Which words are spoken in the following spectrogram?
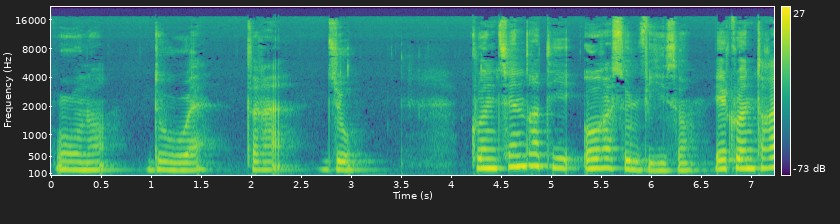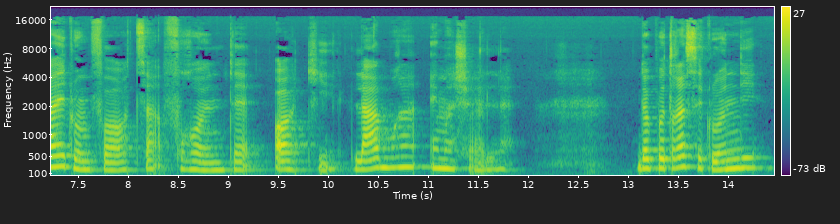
1, 2, 3, giù. Concentrati ora sul viso e contrai con forza fronte, occhi, labbra e mascelle. Dopo tre secondi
